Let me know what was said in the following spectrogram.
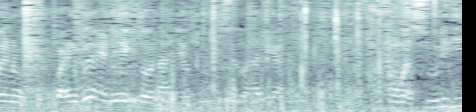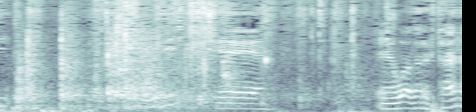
waynu waxaynu gudahaynu eegi doonaa iyo siduu ahaa deegaanka halkan waa suuligii suuligii waad aragtaan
